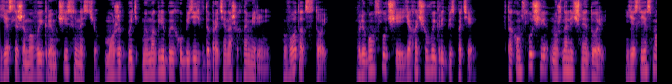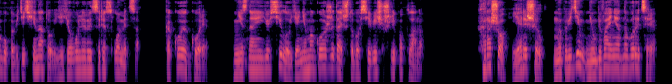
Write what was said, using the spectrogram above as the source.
Если же мы выиграем численностью, может быть, мы могли бы их убедить в доброте наших намерений. Вот отстой. В любом случае, я хочу выиграть без потерь. В таком случае нужна личная дуэль. Если я смогу победить Хинату, ее воля рыцаря сломится. Какое горе. Не зная ее силу, я не могу ожидать, чтобы все вещи шли по плану. Хорошо, я решил. Мы победим, не убивая ни одного рыцаря.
